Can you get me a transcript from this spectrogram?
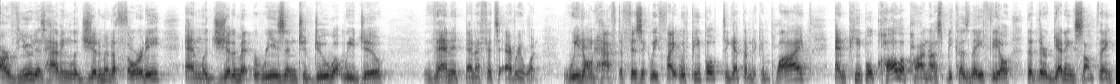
are viewed as having legitimate authority and legitimate reason to do what we do, then it benefits everyone. We don't have to physically fight with people to get them to comply. And people call upon us because they feel that they're getting something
